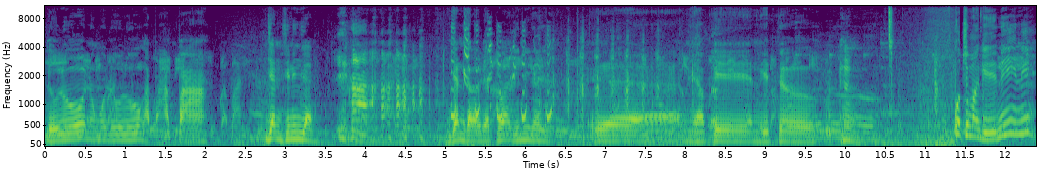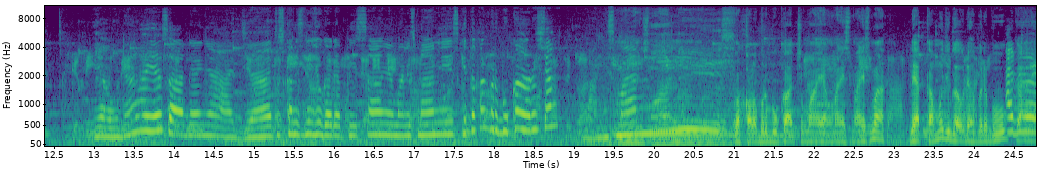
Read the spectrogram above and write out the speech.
Dulu, nunggu dulu, nggak apa-apa. Jan, sini Jan. Jan kalau udah tua gini kali. Iya, nyiapin gitu. Kok cuma gini ini? Ya udahlah ya seadanya aja. Terus kan di sini juga ada pisang yang manis-manis. Kita kan berbuka harus yang manis-manis. Wah, kalau berbuka cuma yang manis-manis mah, lihat kamu juga udah berbuka. Aduh.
